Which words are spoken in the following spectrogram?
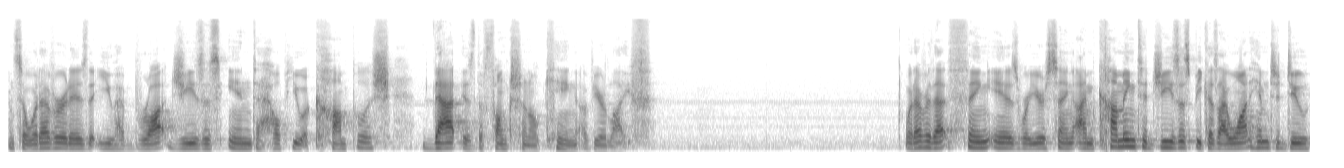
And so, whatever it is that you have brought Jesus in to help you accomplish, that is the functional king of your life. Whatever that thing is where you're saying, I'm coming to Jesus because I want him to do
